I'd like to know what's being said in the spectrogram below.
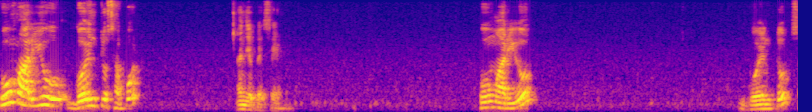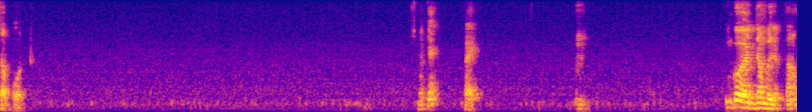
Whom are you going to support అని చెప్పేసేయండి. Whom are you going to support okay right ఇంకో ఎగ్జాంపుల్ చెప్తాను.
